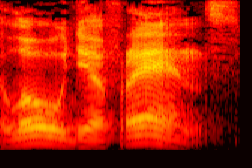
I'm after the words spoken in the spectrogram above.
Hello, dear friends.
